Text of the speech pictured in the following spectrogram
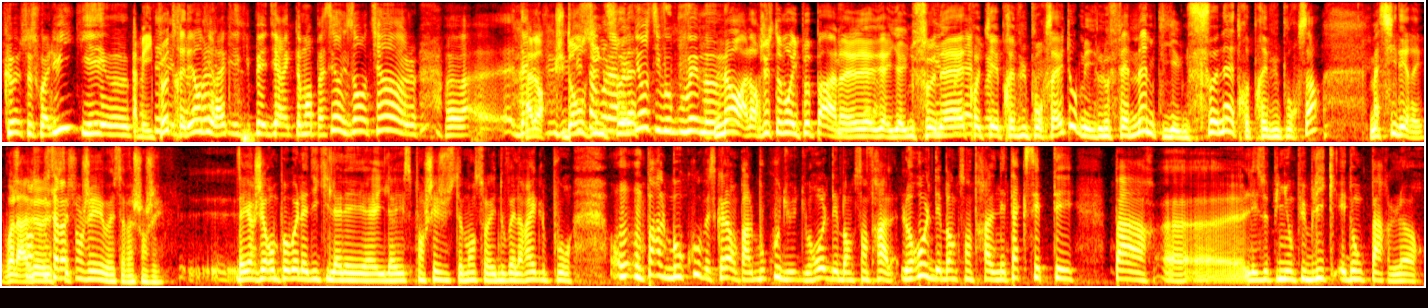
que ce soit lui qui est. euh, Ah, mais il passé- peut trader en direct. Qui peut directement passer en disant tiens, euh, euh, d'ailleurs, Alors, dans une fenêtre- réunion, si vous pouvez me. Non, alors justement, il peut pas. Il y a une fenêtre fenêtre, qui est prévue pour ça et tout, mais le fait même qu'il y ait une fenêtre prévue pour ça m'a sidéré. Voilà. Je pense le- que ça va changer, ouais, ça va changer. D'ailleurs, Jérôme Powell a dit qu'il allait, il allait se pencher justement sur les nouvelles règles pour. On, on parle beaucoup, parce que là, on parle beaucoup du, du rôle des banques centrales. Le rôle des banques centrales n'est accepté par euh, les opinions publiques et donc par leurs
